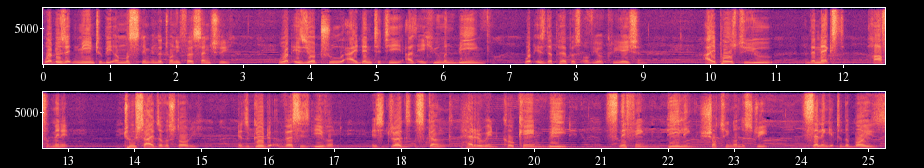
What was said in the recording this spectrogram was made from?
What does it mean to be a Muslim in the 21st century? What is your true identity as a human being? What is the purpose of your creation? I pose to you in the next half a minute two sides of a story. It's good versus evil. It's drugs, skunk, heroin, cocaine, weed, sniffing, dealing, shotting on the street, selling it to the boys,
